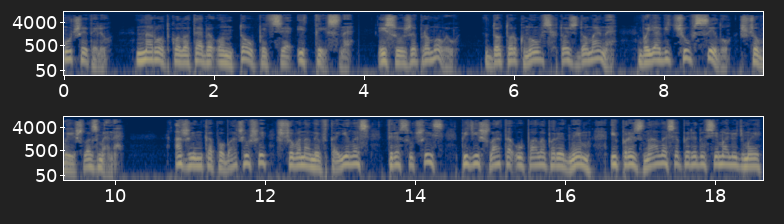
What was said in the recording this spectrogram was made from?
Учителю, народ коло тебе он товпиться і тисне. Ісус же промовив Доторкнувся хтось до мене, бо я відчув силу, що вийшла з мене. А жінка, побачивши, що вона не втаїлась, трясучись, підійшла та упала перед ним і призналася перед усіма людьми,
